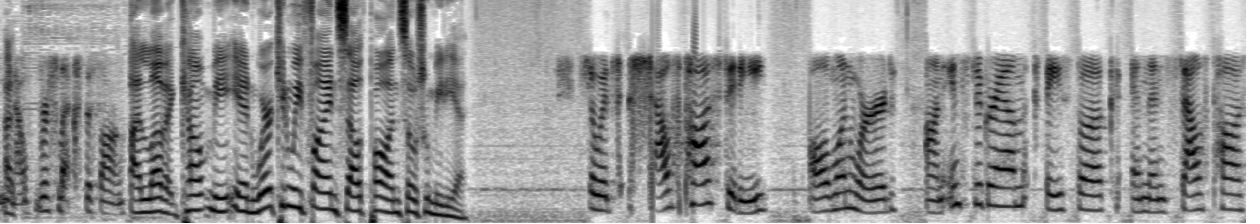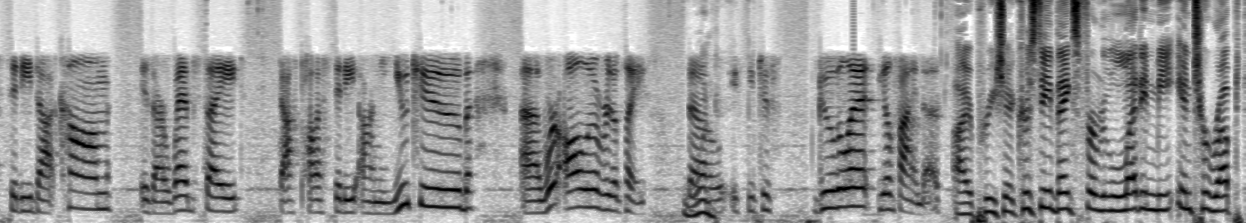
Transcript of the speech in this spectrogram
you I- know reflects the song. I love it. Count me in. Where can we find Southpaw on social media? So it's Southpaw City, all one word, on Instagram, Facebook, and then southpawcity.com is our website. Southpaw City on YouTube. Uh, we're all over the place. So Wonderful. if you just Google it, you'll find us. I appreciate it. Christine, thanks for letting me interrupt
